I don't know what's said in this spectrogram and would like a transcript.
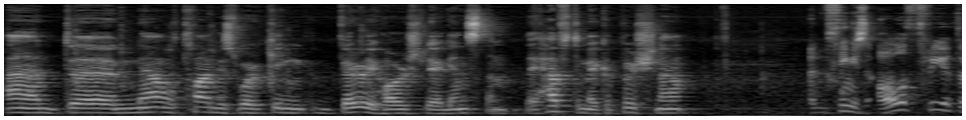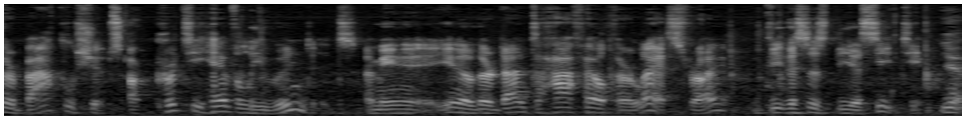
And uh, now time is working very harshly against them. They have to make a push now. And the thing is, all three of their battleships are pretty heavily wounded. I mean, you know, they're down to half health or less, right? This is the Aseet team. Yeah,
